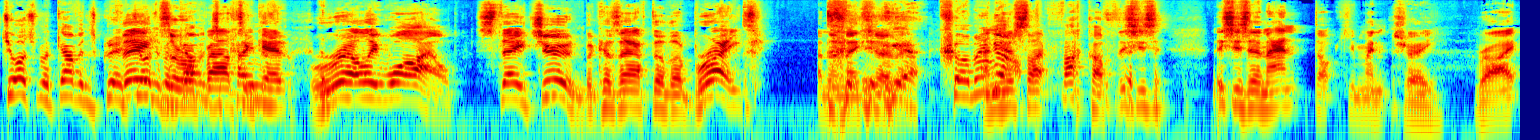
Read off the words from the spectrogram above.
George McGavin's great. Things George are McGavin's about to get of- really wild. Stay tuned because after the break, and then they show Yeah, it. coming and you're just like, fuck off. This is this is an ant documentary, right?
